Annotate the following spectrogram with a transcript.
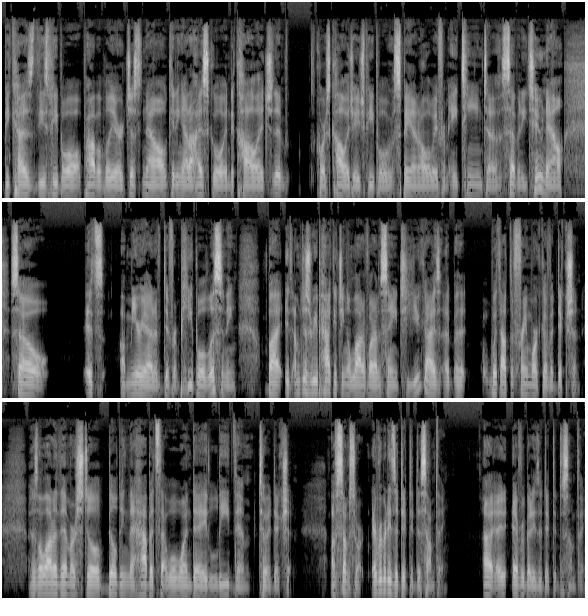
because these people probably are just now getting out of high school into college. Of course, college age people span all the way from 18 to 72 now. So it's a myriad of different people listening, but it, I'm just repackaging a lot of what I'm saying to you guys, uh, but without the framework of addiction, because a lot of them are still building the habits that will one day lead them to addiction of some sort. Everybody's addicted to something. Uh, everybody's addicted to something,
